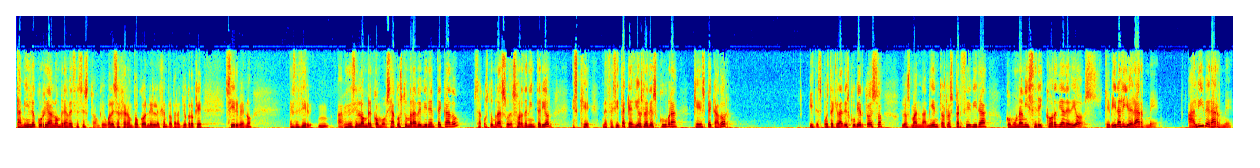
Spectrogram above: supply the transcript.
también le ocurre al hombre a veces esto, aunque igual exagera un poco en el ejemplo, pero yo creo que sirve, ¿no? Es decir, mm, a veces el hombre, como se acostumbra a vivir en pecado, se acostumbra a su desorden interior, es que necesita que Dios le descubra que es pecador. Y después de que le ha descubierto eso, los mandamientos los percibirá como una misericordia de Dios, que viene a liberarme, a liberarme.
